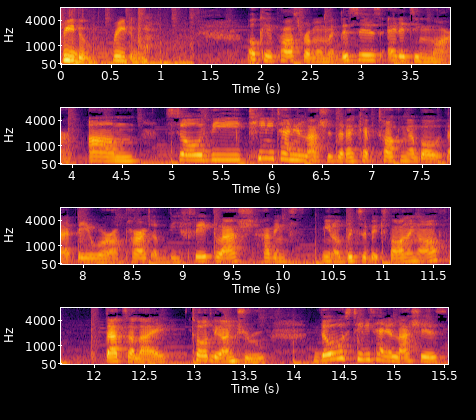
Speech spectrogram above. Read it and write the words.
redo, redo. Okay, pause for a moment. This is editing Mar. Um, so the teeny tiny lashes that I kept talking about that they were a part of the fake lash having, you know, bits of it falling off, that's a lie, totally untrue. Those teeny tiny lashes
